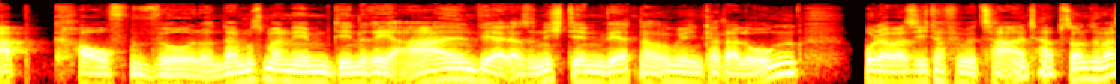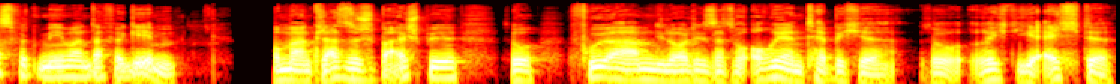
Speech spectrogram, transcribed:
abkaufen würde. Und dann muss man eben den realen Wert, also nicht den Wert nach irgendwelchen Katalogen oder was ich dafür bezahlt habe, sondern was wird mir jemand dafür geben? Und mal ein klassisches Beispiel, so früher haben die Leute gesagt, so Orientteppiche, so richtige, echte,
